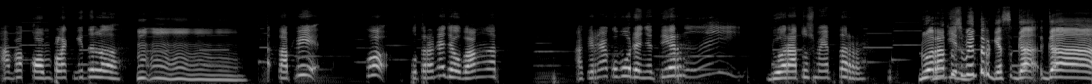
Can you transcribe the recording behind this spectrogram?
apa komplek gitu loh. Mm, mm, mm, mm. Tapi kok putarannya jauh banget. Akhirnya Kobo udah nyetir 200 meter. 200 Mungkin. meter guys gak, gak,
